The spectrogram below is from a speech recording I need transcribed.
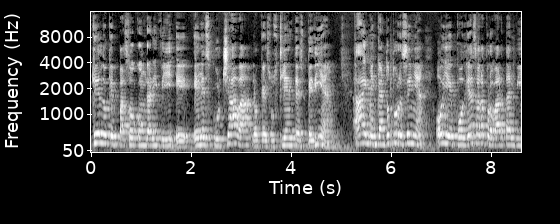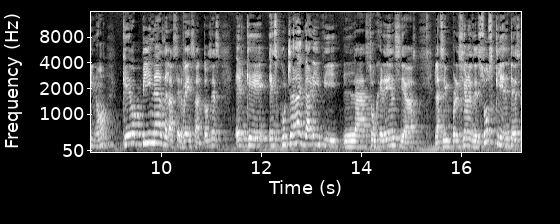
¿qué es lo que pasó con Gary Vee? Eh, él escuchaba lo que sus clientes pedían. Ay, me encantó tu reseña. Oye, ¿podrías ahora probar tal vino? ¿Qué opinas de la cerveza? Entonces, el que escuchara a Gary Vee las sugerencias, las impresiones de sus clientes,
